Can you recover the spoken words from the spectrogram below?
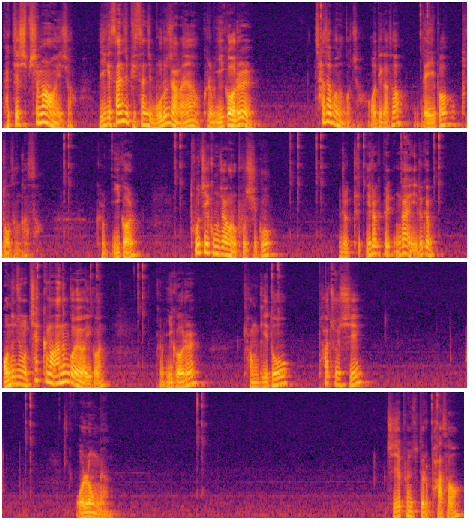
177만 원이죠. 이게 싼지 비싼지 모르잖아요. 그럼 이거를 찾아보는 거죠. 어디 가서? 네이버 부동산 가서. 그럼 이걸 토지 공장으로 보시고 이렇게 이렇게 그러니까 이렇게 어느 정도 체크만 하는 거예요, 이건. 그럼 이거를 경기도 파주시 원롱면 지적 편집대로 봐서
